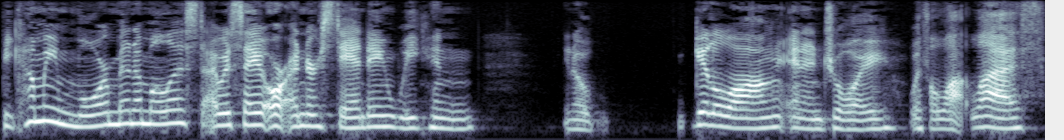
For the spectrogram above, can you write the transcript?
becoming more minimalist i would say or understanding we can you know get along and enjoy with a lot less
